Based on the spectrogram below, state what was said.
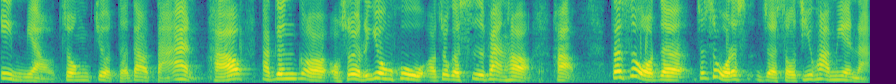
一秒钟就得到答案。好，那跟呃我所有的用户啊做个示范哈。好。这是我的，这是我的手手机画面呐，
